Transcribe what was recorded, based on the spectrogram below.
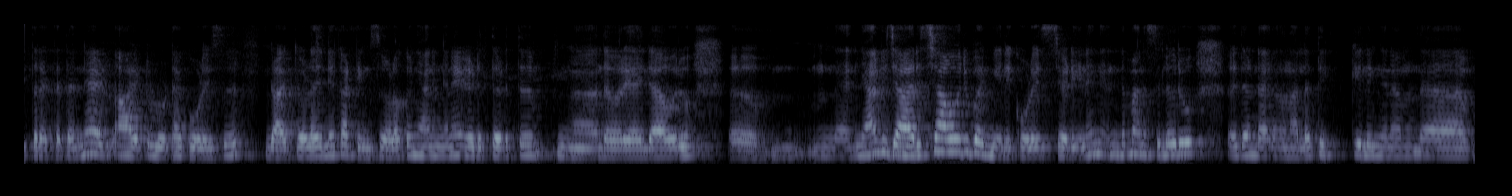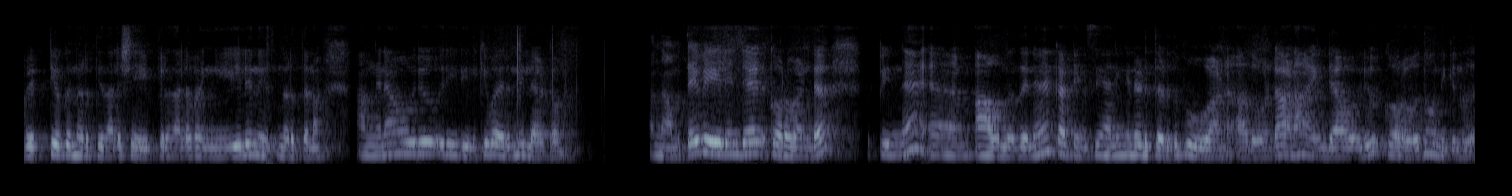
ഇത്രയൊക്കെ തന്നെ ആയിട്ടുള്ളൂ ടാക്കോളീസ് ബാക്കിയുള്ളതിന്റെ കട്ടിങ്സുകളൊക്കെ ഞാനിങ്ങനെ എടുത്തെടുത്ത് എന്താ പറയുക അതിന്റെ ആ ഒരു ഞാൻ വിചാരിച്ച ആ ഒരു ഭംഗിയിൽ കോളീസ് ചെടീനെ എന്റെ മനസ്സിലൊരു ഇതുണ്ടായിരുന്നു. നല്ല തിക്കിലിങ്ങനെ വെട്ടിയൊക്കെ നിർത്തി നല്ല ഷേപ്പിൽ നല്ല ഭംഗിയിൽ നിർത്തണം. അങ്ങനെ ആ ഒരു രീതിയിലേക്ക് വരുന്നില്ല കേട്ടോ. ഒന്നാമത്തെ വെയിലിന്റെ കുറവുണ്ട്. പിന്നെ ആവുന്നതിന് കട്ടിങ്സ് ഞാനിങ്ങനെ എടുത്തെടുത്ത് പോവുകയാണ് അതുകൊണ്ടാണ് അതിന്റെ ആ ഒരു കുറവ് തോന്നിക്കുന്നത്.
